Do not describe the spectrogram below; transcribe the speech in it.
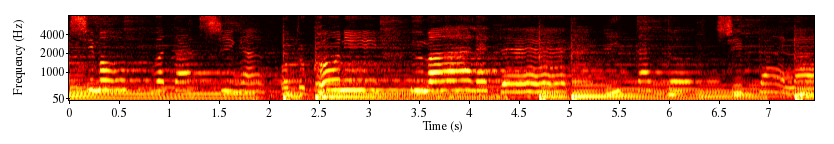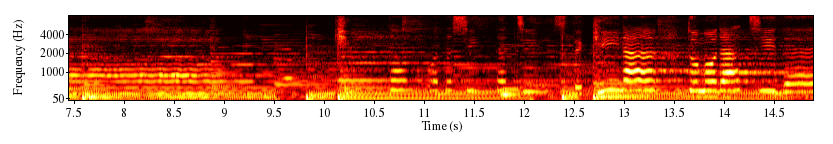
もしも私が男に生まれていたとしたらきっと私たち素敵な友達で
